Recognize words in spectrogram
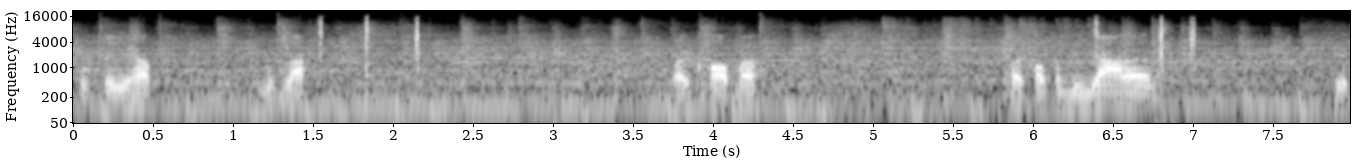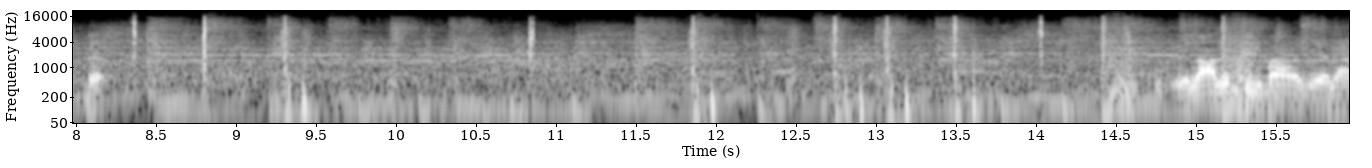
กูตีครับ ลูกรัก ปล่อยคอปมาปล่อยคอปกับบีย่าแล้วปิดเนี่ยเวลาเล่นดีมากเลยเวลา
